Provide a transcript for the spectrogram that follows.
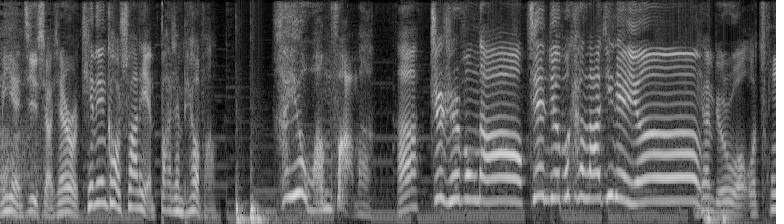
没演技小鲜肉天天靠刷脸霸占票房，还有王法吗？啊，支持冯导，坚决不看垃圾电影。你看，比如我，我从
